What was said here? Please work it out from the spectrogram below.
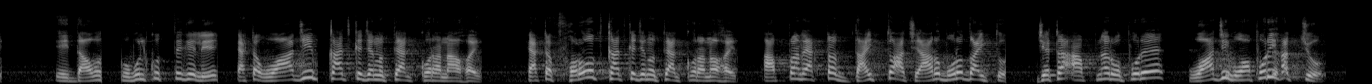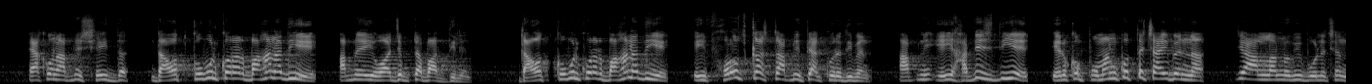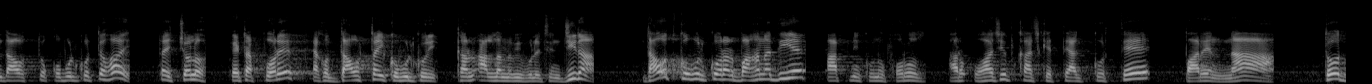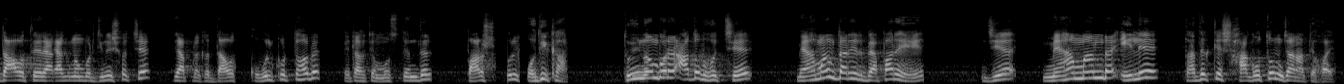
এই দাওয়াত কবুল করতে গেলে একটা ওয়াজিব কাজকে যেন ত্যাগ করা না হয়, একটা ফরজ কাজকে যেন ত্যাগ করা না হয়। আপনার একটা দায়িত্ব আছে, আরও বড় দায়িত্ব, যেটা আপনার ওপরে ওয়াজিব, অপরিহার্য। এখন আপনি সেই দাওয়াত কবুল করার বাহানা দিয়ে আপনি এই ওয়াজিবটা বাদ দিলেন। দাওয়াত কবুল করার বাহানা দিয়ে এই ফরজ কাজটা আপনি ত্যাগ করে দিবেন। আপনি এই হাদিস দিয়ে এরকম প্রমাণ করতে চাইবেন না যে আল্লাহ নবী বলেছেন দাওয়াত তো কবুল করতে হয়, তাই চলো এটা পরে এখন দাওয়াতটাই কবুল করি। কারণ আল্লাহ নবী বলেছেন, জি না, দাওয়াত কবুল করার বাহানা দিয়ে আপনি কোনো ফরজ আর ওয়াজিব কাজকে ত্যাগ করতে পারেন না। তো দাওয়াতের এক নম্বর জিনিস হচ্ছে যে আপনাকে দাওয়াত কবুল করতে হবে। এটা হচ্ছে মুসলিমদের পারস্পরিক অধিকার। দুই নম্বরের আদব হচ্ছে মেহমানদারির ব্যাপারে যে মেহমানরা এলে তাদেরকে স্বাগতম জানাতে হয়,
